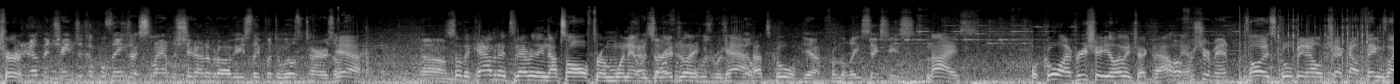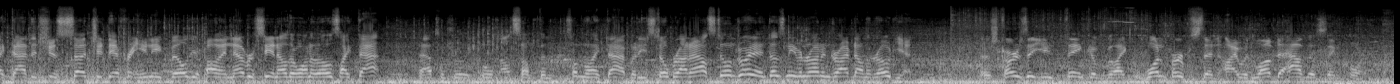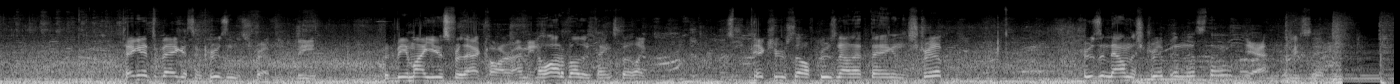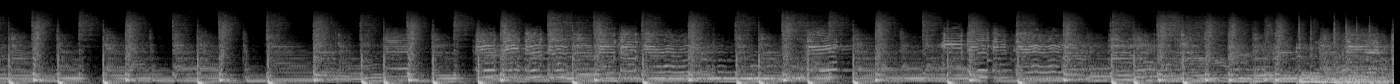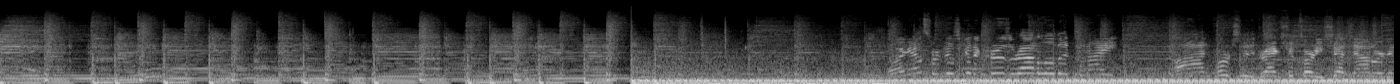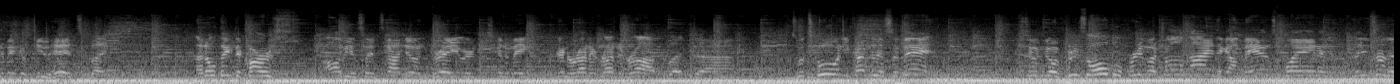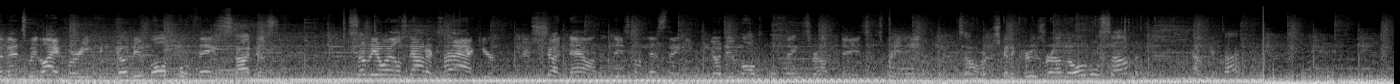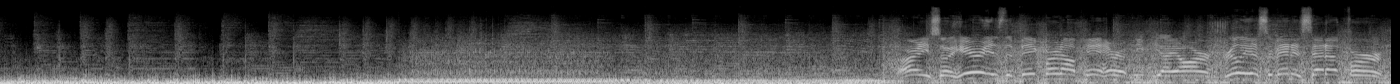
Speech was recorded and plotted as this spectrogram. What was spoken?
Sure. Cleaned it up and changed a couple things. I slammed the shit out of it. Obviously, put the wheels and tires on. Yeah. Um, So the cabinets and everything, that's all from when it was originally. it was originally yeah, built. that's cool. Yeah, from the late '60s. Nice. Well, cool. I appreciate you letting me check it out. Oh, man. for sure, man. It's always cool being able to check out things like that. That's just such a different, unique build. You'll probably never see another one of those like that. That's what's really cool about something, something like that. But he still brought it out, still enjoyed it. and It doesn't even run and drive down the road yet. There's cars that you think of like one purpose that I would love to have this thing for. Taking it to Vegas and cruising the strip would be would be my use for that car. I mean, a lot of other things, but like just picture yourself cruising down that thing in the strip, cruising down the strip in this thing. Yeah, be sick. Alrighty, so here is the big burnout pit here at PPIR. Really, this event is set up for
